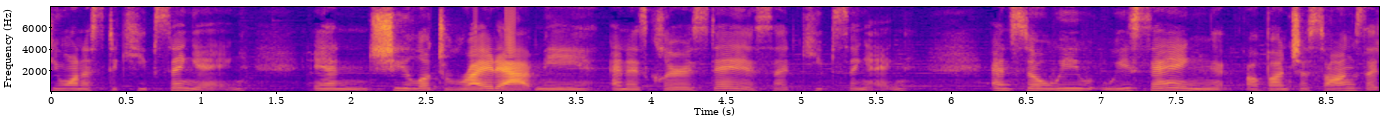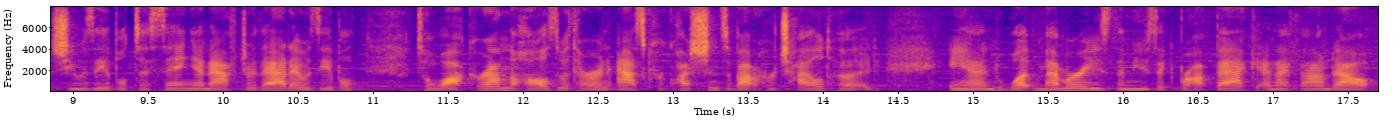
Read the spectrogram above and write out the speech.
do you want us to keep singing? And she looked right at me and as clear as day said, keep singing. And so we, we sang a bunch of songs that she was able to sing. And after that, I was able to walk around the halls with her and ask her questions about her childhood and what memories the music brought back. And I found out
